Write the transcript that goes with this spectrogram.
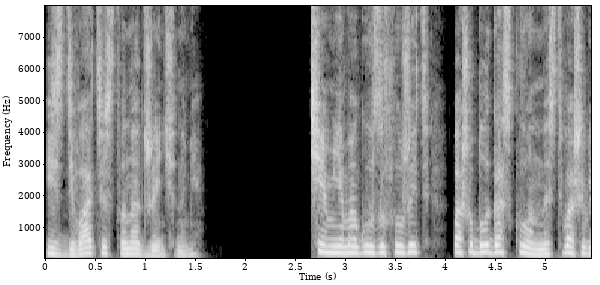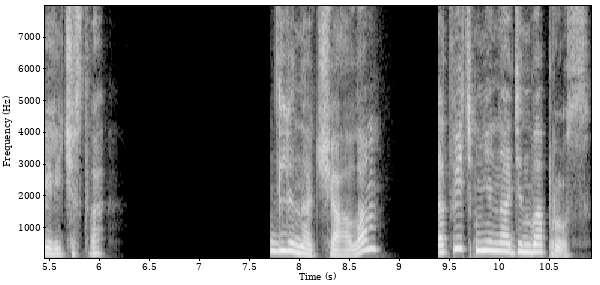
издевательства над женщинами. Чем я могу заслужить вашу благосклонность, ваше величество? Для начала Ответь мне на один вопрос».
